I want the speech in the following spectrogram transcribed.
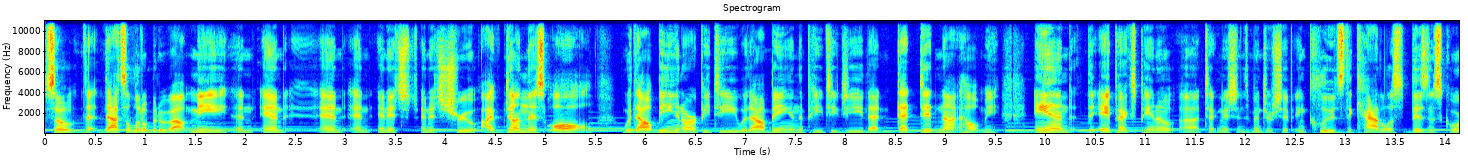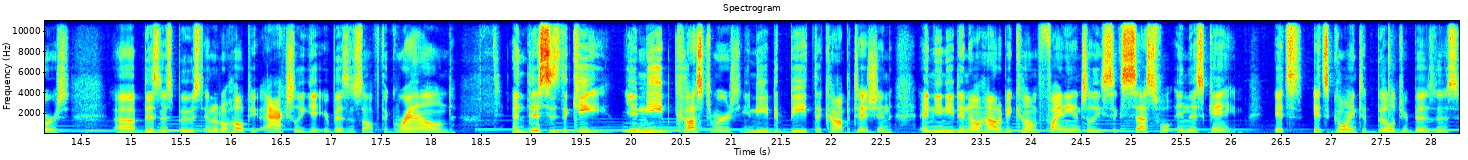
so th- that's a little bit about me and and and and and it's and it's true. I've done this all without being an RPT, without being in the PTG. That that did not help me. And the Apex Piano uh, Technicians Mentorship includes the Catalyst Business Course, uh, Business Boost, and it'll help you actually get your business off the ground. And this is the key. You need customers. You need to beat the competition, and you need to know how to become financially successful in this game. It's it's going to build your business.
